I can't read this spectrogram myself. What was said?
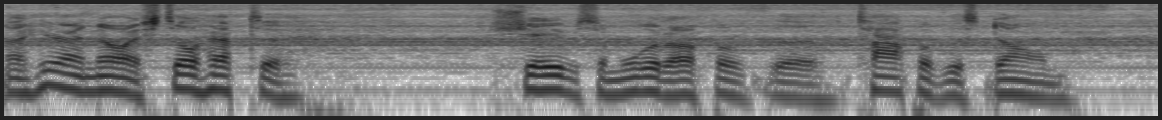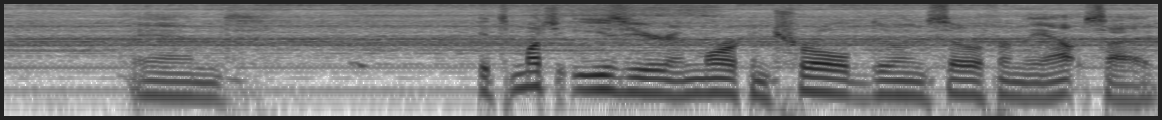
Now here I know I still have to shave some wood off of the top of this dome and it's much easier and more controlled doing so from the outside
